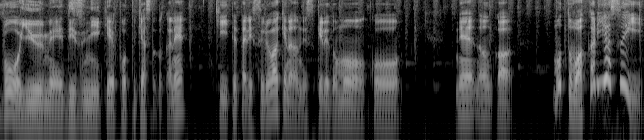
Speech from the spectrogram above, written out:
某有名ディズニー系ポッドキャストとかね、聞いてたりするわけなんですけれども、こう、ね、なんか、もっと分かりやすい、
